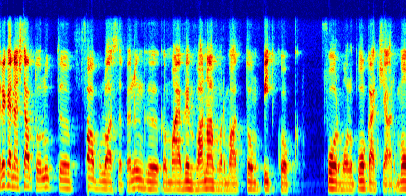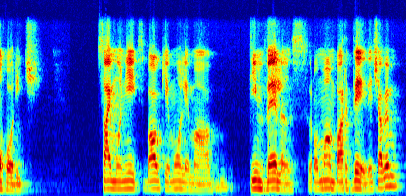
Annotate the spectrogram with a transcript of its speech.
Cred că ne așteaptă o luptă fabuloasă, pe lângă că mai avem Van Avermaet, Tom Pitcock, Formol, Pogacar, Mohoric, Simon Yates, Bauke Molema, Tim Valens, Roman Bardet. Deci avem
